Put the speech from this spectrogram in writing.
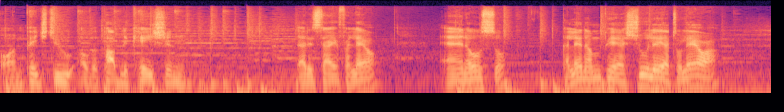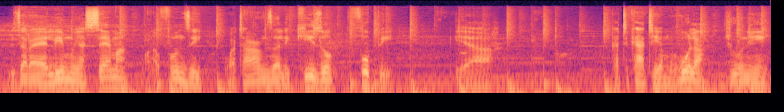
on page 2 of the publication. That is Taifa Leo. And also kalenda mpya ya shule yatolewa Wizara ya Elimu yasema wanafunzi wataanza likizo fupi ya katikati ya muhula Juni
